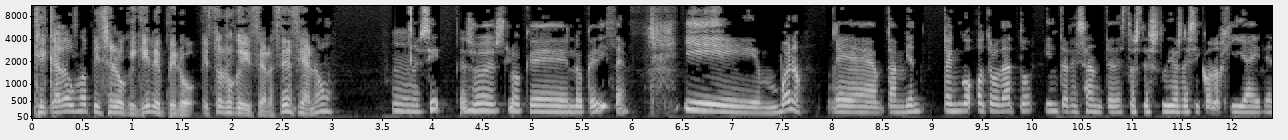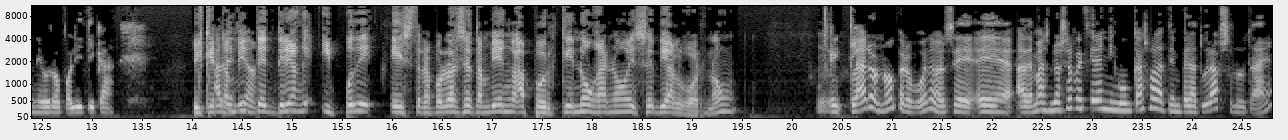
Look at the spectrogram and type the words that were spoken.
que cada uno piense lo que quiere, pero esto es lo que dice la ciencia, ¿no? Mm, sí, eso es lo que, lo que dice. Y bueno, también tengo otro dato interesante de estos estudios de psicología y de neuropolítica. Y que también tendrían, y puede extrapolarse también a por qué no ganó ese diálogo, ¿no? Eh, claro, ¿no? Pero bueno, eh, además no se refiere en ningún caso a la temperatura absoluta, ¿eh?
